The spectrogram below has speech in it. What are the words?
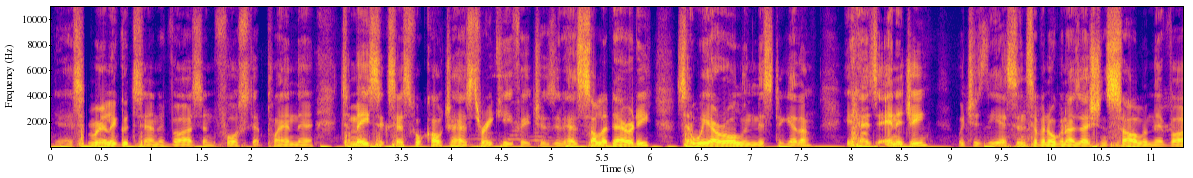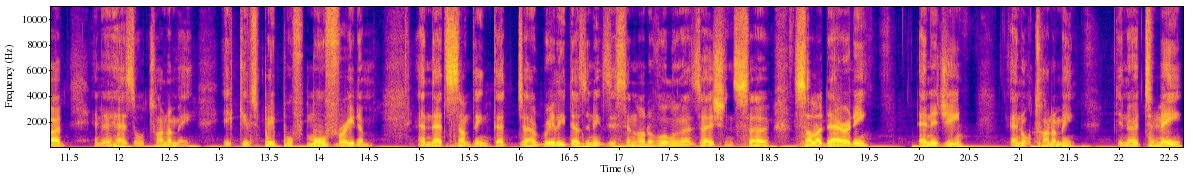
Yeah, some really good sound advice and four step plan there. To me, successful culture has three key features it has solidarity, so we are all in this together, it has energy, which is the essence of an organization's soul and their vibe, and it has autonomy. It gives people more freedom, and that's something that uh, really doesn't exist in a lot of organizations. So, solidarity, energy, and autonomy. You know, to me,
